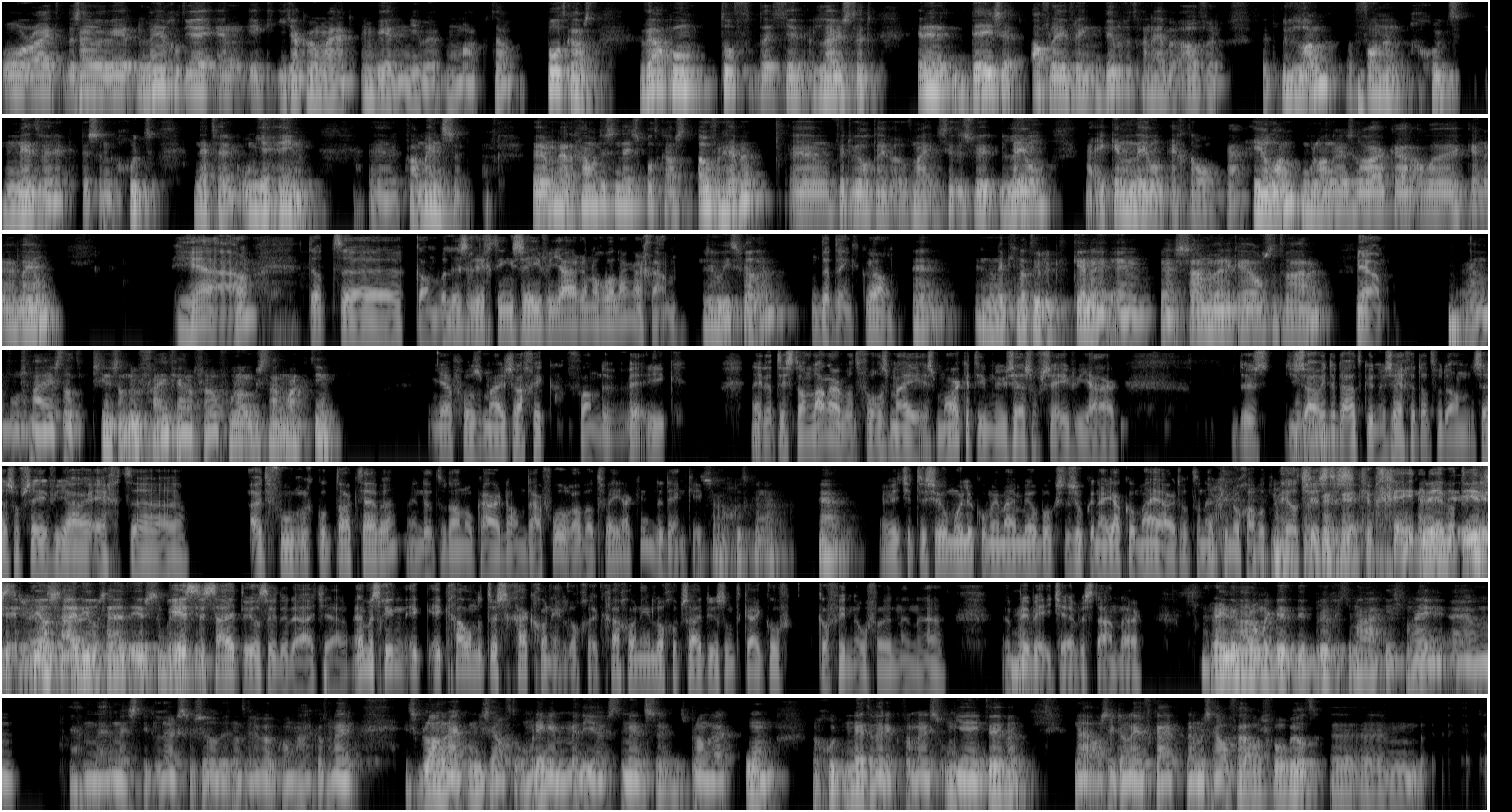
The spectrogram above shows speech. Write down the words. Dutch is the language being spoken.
Alright, daar zijn we weer. Leen Gauthier en ik, Jacco Maart, en weer een nieuwe Marktaal podcast. Welkom, tof dat je luistert. En in deze aflevering willen we het gaan hebben over het belang van een goed netwerk. Dus een goed netwerk om je heen, uh, qua mensen. Um, nou, daar gaan we dus in deze podcast over hebben. Um, virtueel tegenover mij zit dus weer Leon. Nou, ik ken Leon echt al ja, heel lang. Hoe lang eh, zullen we elkaar al uh, kennen, Leon? Ja, dat uh, kan wel eens richting zeven jaar en nog wel langer gaan. Zoiets wel, hè? Dat denk ik wel. Ja. En dan heb je natuurlijk kennen en ja, samenwerken, als het ware. Ja. En volgens mij is dat, misschien is dat nu vijf jaar of zo. Hoe lang bestaat Marketing? Ja, volgens mij zag ik van de week. Nee, dat is dan langer, want volgens mij is marketing nu zes of zeven jaar. Dus je zou inderdaad kunnen zeggen dat we dan zes of zeven jaar echt uh, uitvoerig contact hebben. En dat we dan elkaar dan daarvoor al wel twee jaar kenden, denk ik. Zou goed kunnen. Ja. Weet je, het is heel moeilijk om in mijn mailbox te zoeken naar Jacco Meijert, want dan heb je nogal wat mailtjes. Dus ik heb geen idee wat de eerste, eerste mail side deals, hè? Het eerste bericht. Eerste side deals, inderdaad, ja. En misschien, ik, ik ga ondertussen ga ik gewoon inloggen. Ik ga gewoon inloggen op side deals om te kijken of ik kan vinden of we een, een, eh, een ja. bb'tje hebben staan daar. De reden waarom ik dit, dit bruggetje maak is van, hé, hey, um, ja, mensen die luisteren zullen dit natuurlijk ook wel maken. Van, hey, het is belangrijk om jezelf te omringen met de juiste mensen. Het is belangrijk om een goed netwerk van mensen om je heen te hebben. Nou, als ik dan even kijk naar mezelf als voorbeeld, uh, um,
